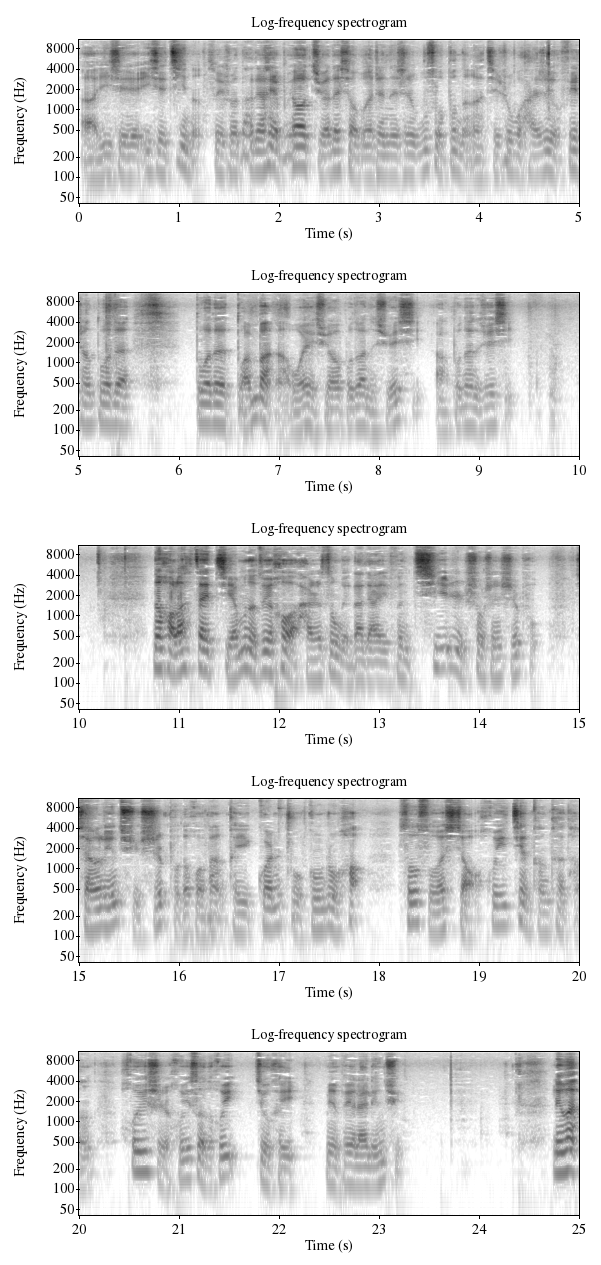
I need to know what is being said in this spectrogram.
呃一些一些技能。所以说大家也不要觉得小博真的是无所不能啊，其实我还是有非常多的。多的短板啊，我也需要不断的学习啊，不断的学习。那好了，在节目的最后啊，还是送给大家一份七日瘦身食谱。想要领取食谱的伙伴，可以关注公众号，搜索“小辉健康课堂”，灰是灰色的灰，就可以免费来领取。另外，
